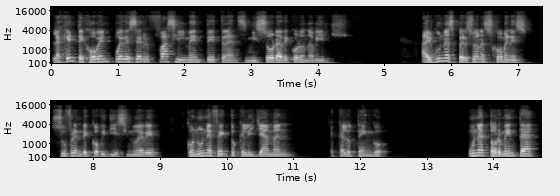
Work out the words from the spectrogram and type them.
la gente joven puede ser fácilmente transmisora de coronavirus. Algunas personas jóvenes sufren de COVID-19 con un efecto que le llaman, acá lo tengo, una tormenta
